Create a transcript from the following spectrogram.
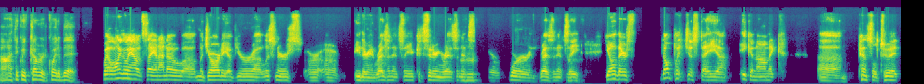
I think we've covered quite a bit. Well, the only thing I would say, and I know uh, majority of your uh, listeners are uh, either in residency or considering residency mm-hmm. or were in residency. Mm-hmm. You know, there's don't put just a uh, economic um, pencil to it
